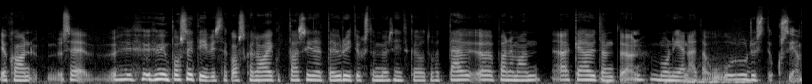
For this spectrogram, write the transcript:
joka on se hyvin positiivista, koska se vaikuttaa siitä, että yritykset myös niitä, jotka joutuvat täy- panemaan käytäntöön monia näitä uudistuksia.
